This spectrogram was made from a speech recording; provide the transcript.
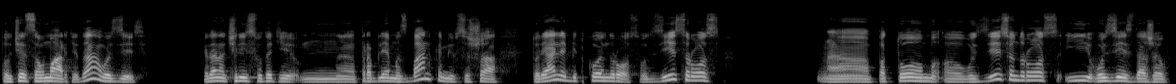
получается, в марте, да, вот здесь, когда начались вот эти м, проблемы с банками в США, то реально биткоин рос. Вот здесь рос, а, потом а, вот здесь он рос, и вот здесь даже в,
